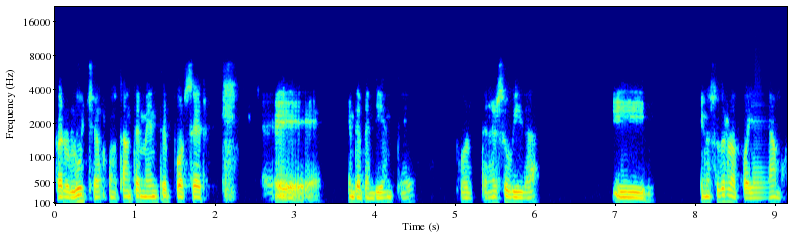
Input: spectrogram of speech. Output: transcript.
pero lucha constantemente por ser eh, independiente, por tener su vida y, y nosotros la apoyamos.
